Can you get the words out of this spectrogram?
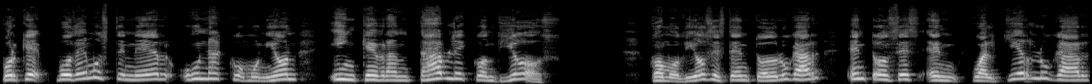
porque podemos tener una comunión inquebrantable con Dios. Como Dios está en todo lugar, entonces en cualquier lugar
